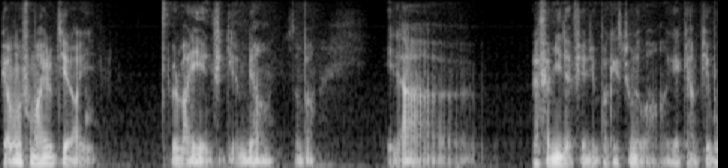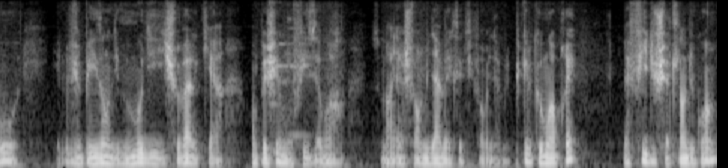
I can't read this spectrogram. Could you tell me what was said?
Puis à un moment, il faut marier le petit, alors il, il veut le marier, il y a une fille qu'il aime bien, sympa. Et là, euh, la famille de la fille, elle dit pas question d'avoir un gars qui a un pied beau. Et le vieux paysan dit maudit cheval qui a empêché mon fils d'avoir ce mariage formidable avec cette fille formidable. Et puis quelques mois après, la fille du châtelain du coin,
